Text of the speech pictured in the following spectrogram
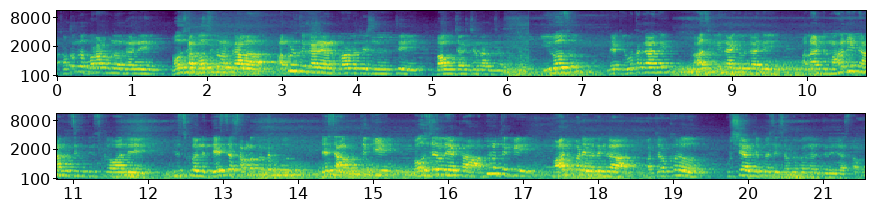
స్వతంత్ర పోరాటంలో కానీ బహుశా భౌతిక వర్గాల అభివృద్ధి కానీ ఆయన పోరాటం చేసిన వ్యక్తి బాబు జగన్ ఈరోజు చెప్పచ్చు నేటి యువత కానీ రాజకీయ నాయకులు కానీ అలాంటి మహనీయుని ఆదర్శంగా తీసుకోవాలి తీసుకొని దేశ సమగ్రతకు దేశ అభివృద్ధికి బహుజనుల యొక్క అభివృద్ధికి పాటుపడే విధంగా ప్రతి ఒక్కరూ కృషి అని చెప్పేసి సందర్భంగా తెలియజేస్తాము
